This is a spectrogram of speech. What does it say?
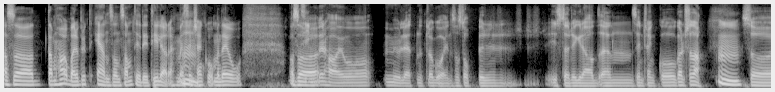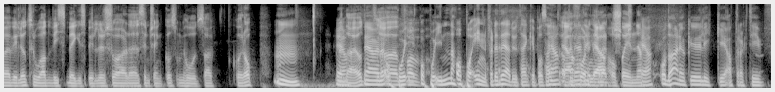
altså, De har jo bare brukt én sånn samtidig tidligere, med mm. Men det er jo altså, Timber har jo muligheten til å gå inn som stopper i større grad enn Zinchenko, kanskje. da. Mm. Så jeg vil jo tro at hvis begge spiller, så er det Zinchenko som i hovedsak går opp. Mm. Men ja. det er jo ja, opp, og, opp, og, inn, da. Opp og inn, for det er det du tenker på? sant? Ja, ja, ja opp og inn, ja. Og da er det jo ikke like attraktiv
